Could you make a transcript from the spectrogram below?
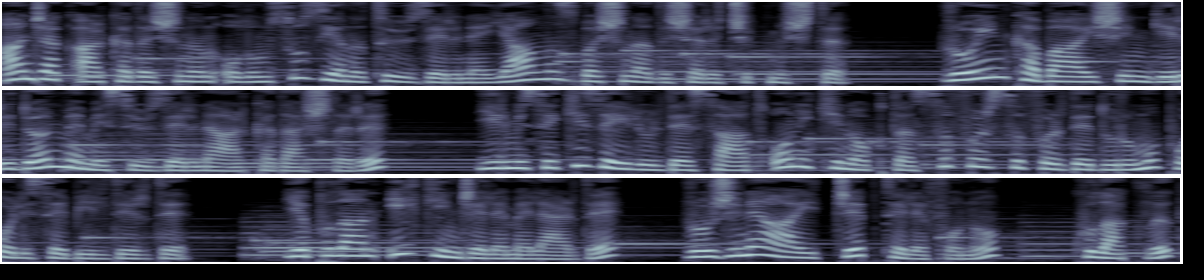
ancak arkadaşının olumsuz yanıtı üzerine yalnız başına dışarı çıkmıştı. Roin Kabayiş'in geri dönmemesi üzerine arkadaşları, 28 Eylül'de saat 12.00'de durumu polise bildirdi. Yapılan ilk incelemelerde, Rojin'e ait cep telefonu, kulaklık,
